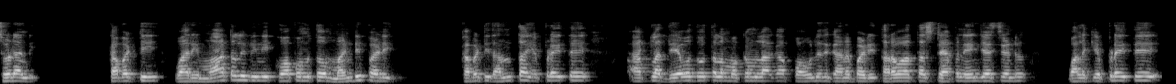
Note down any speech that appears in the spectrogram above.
చూడండి. కాబట్టి వారి మాటలు విని కోపంతో మండిపడి కాబట్టి ఇదంతా ఎప్పుడైతే అట్లా దేవదూతల ముఖంలాగా పౌలుది కనపడి తర్వాత స్టెఫన్ ఏం చేసిండు? వాళ్ళకి ఎప్పుడైతే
